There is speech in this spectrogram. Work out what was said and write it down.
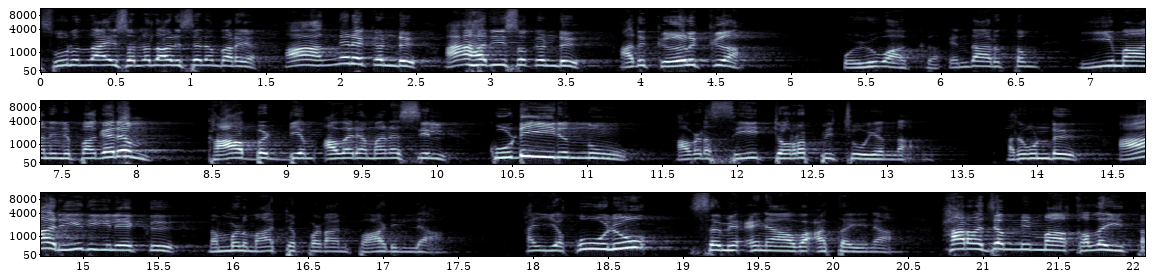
സ്വല്ലല്ലാഹു അലൈഹി വസല്ലം പറയാം. ആ അങ്ങനെ ഉണ്ട് ആ ഹദീസൊക്കെ ഉണ്ട് അത് കേൾക്കുക ഒഴിവാക്കുക. എന്താ അർത്ഥം? ഈമാനിന് പകരം കാപഡ്യം അവരെ മനസ്സിൽ കുടിയിരുന്നു അവിടെ സീറ്റ് ഉറപ്പിച്ചു എന്നാണ്. അതുകൊണ്ട് ആ രീതിയിലേക്ക് നമ്മൾ മാറ്റപ്പെടാൻ പാടില്ല. അയ്യഖൂലു സെമിന വഅതൈന ഹറജം മിമ്മാ ഖളൈത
